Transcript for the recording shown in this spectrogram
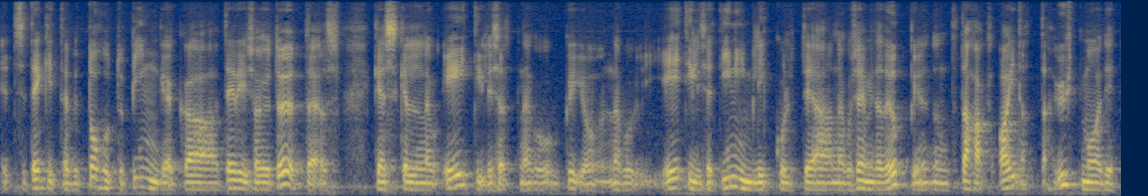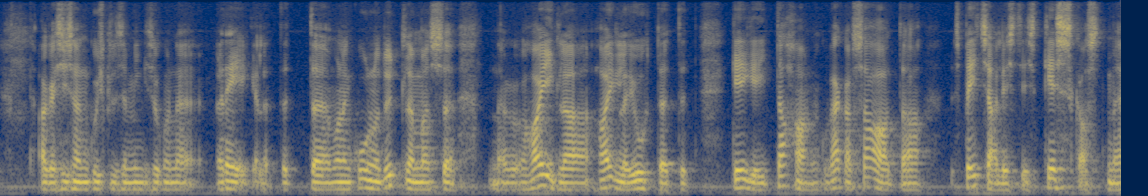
et see tekitab ju tohutu pinge ka tervishoiutöötajas, kes, kellel nagu eetiliselt nagu kõige nagu eetiliselt, inimlikult ja nagu see, mida ta õppinud on, ta tahaks aidata ühtmoodi. aga siis on kuskil see mingisugune reegel, et, et ma olen kuulnud ütlemas nagu haigla, haiglajuhte, et, et keegi ei taha nagu väga saada spetsialistist keskastme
